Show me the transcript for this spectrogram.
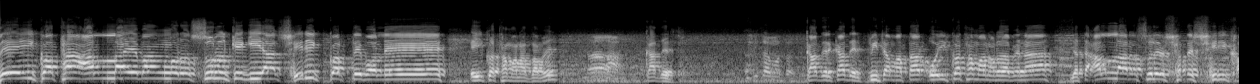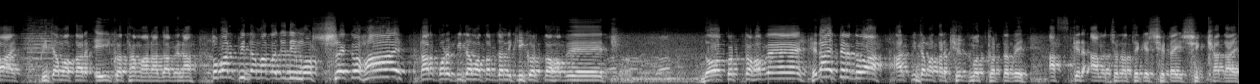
যেই কথা আল্লাহ এবং রসুলকে গিয়া শিরিক করতে বলে এই কথা মানা যাবে? কাদের? কাদের কাদের পিতামাতার, ওই কথা মানা যাবে না, যাতে আল্লাহ সাথে শিরিক হয়। পিতামাতার এই কথা মানা যাবে না। তোমার পিতামাতা যদি মোশেক হয়, তারপরে পিতামাতার জন্য কি করতে হবে? দোয়া করতে হবে, হেদায়েতের দোয়া, আর পিতামাতার করতে হবে। আজকের আলোচনা থেকে সেটাই শিক্ষা দেয়।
